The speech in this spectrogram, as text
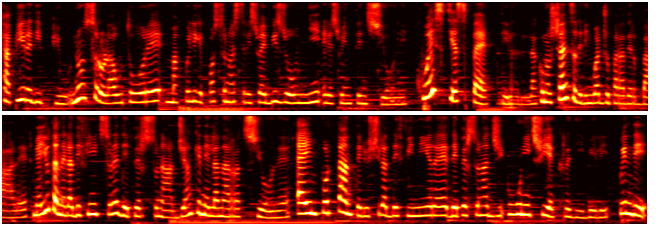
capire di più non solo l'autore, ma quelli che possono essere i suoi bisogni e le sue intenzioni. Questi aspetti, la conoscenza del linguaggio paraverbale, mi aiuta nella definizione dei personaggi, anche nella narrazione. È importante riuscire a definire dei personaggi unici e credibili. Quindi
